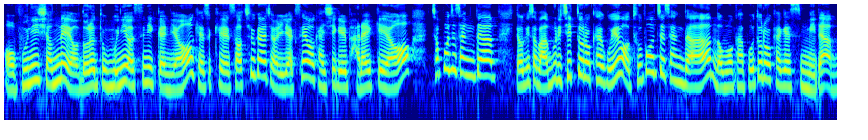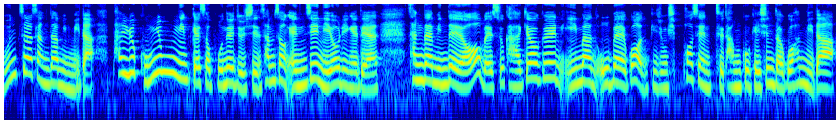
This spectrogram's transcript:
어, 분이셨네요. 노란 독문이었으니까요. 계속해서 추가 전략 세워가시길 바랄게요. 첫 번째 상담 여기서 마무리 짓도록 하고요. 두 번째 상담 넘어가 보도록 하겠습니다. 문자 상담입니다. 8606님께서 보내주신 삼성 엔지니어링에 대한 상담인데요. 매수 가격은 2만 500원, 비중 10% 담고 계신다고 합니다.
